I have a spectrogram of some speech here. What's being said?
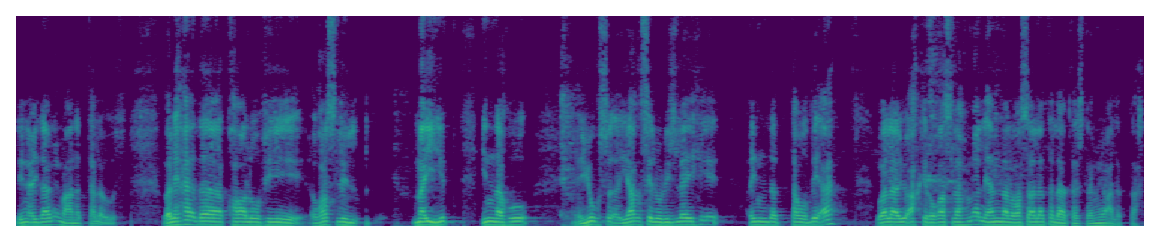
لانعدام معنى التلوث. ولهذا قالوا في غسل الميت إنه يغسل رجليه عند التوضئة ولا يؤخر غسلهما لأن الغسالة لا تجتمع على التحت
